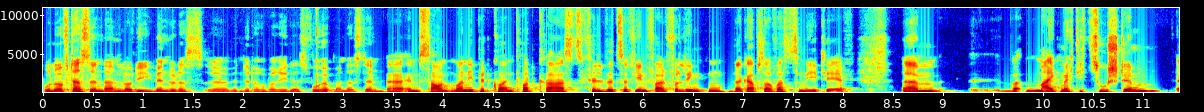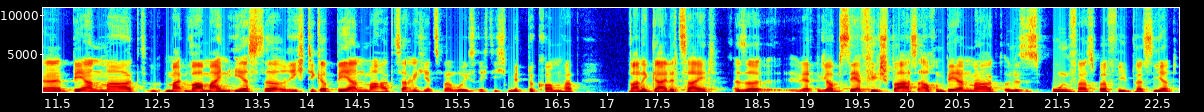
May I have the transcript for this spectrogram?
Wo läuft das denn dann, Lodi, wenn du das, äh, wenn du darüber redest? Wo hört man das denn? Äh, Im Sound Money Bitcoin Podcast. Phil wird es auf jeden Fall verlinken. Da gab es auch was zum ETF. Ähm, äh, Mike möchte ich zustimmen. Äh, Bärenmarkt war mein erster richtiger Bärenmarkt, sage ich jetzt mal, wo ich es richtig mitbekommen habe. War eine geile Zeit. Also wir hatten, glaube ich, sehr viel Spaß, auch im Bärenmarkt und es ist unfassbar viel passiert.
